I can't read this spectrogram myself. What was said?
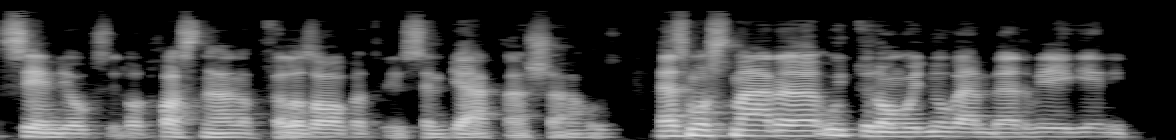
széndiokszidot használnak fel az alkatrészek gyártásához. Ez most már úgy tudom, hogy november végén itt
